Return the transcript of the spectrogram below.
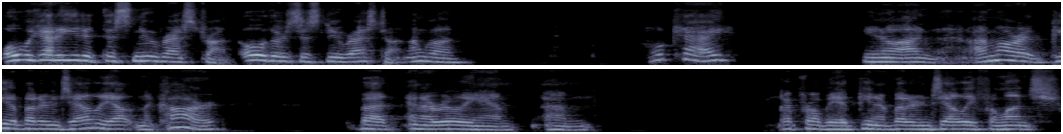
Oh, we got to eat at this new restaurant. Oh, there's this new restaurant. I'm going, okay. You know, I'm I'm all right peanut butter and jelly out in the car, but and I really am. Um, I probably had peanut butter and jelly for lunch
